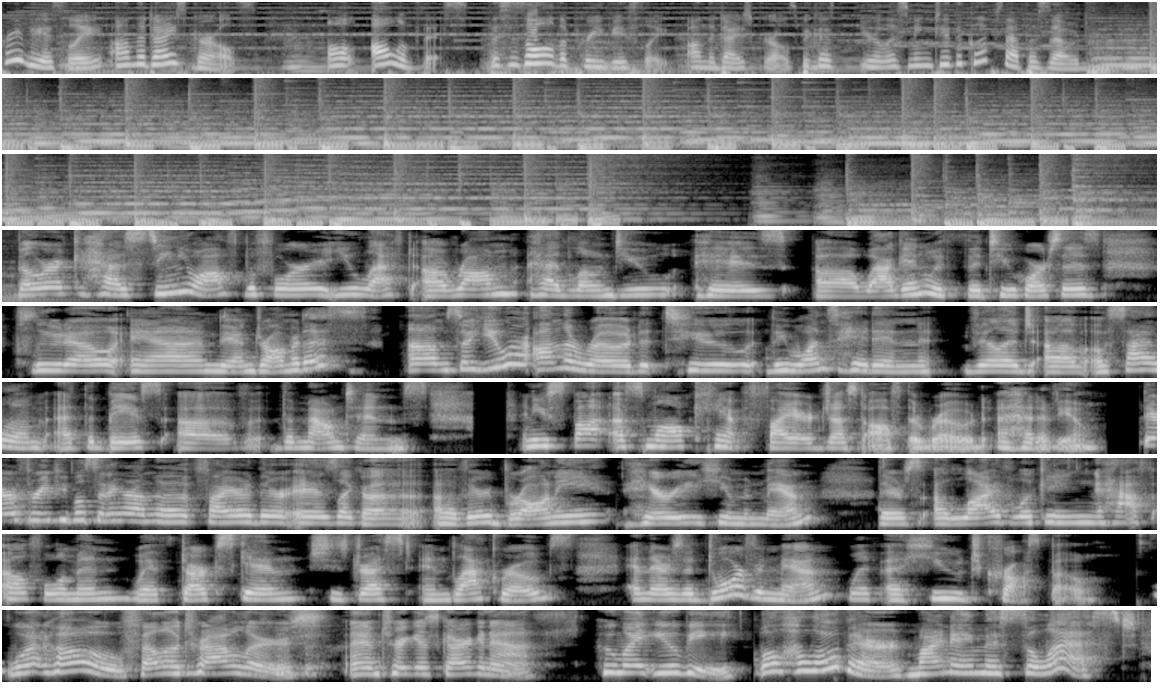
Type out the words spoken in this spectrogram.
Previously on the Dice Girls. All, all of this. This is all the previously on the Dice Girls because you're listening to the Clips episode. Belric has seen you off before you left. Uh, Rom had loaned you his uh, wagon with the two horses, Pluto and Andromedus. Um, so you are on the road to the once hidden village of Asylum at the base of the mountains, and you spot a small campfire just off the road ahead of you. There are three people sitting around the fire. There is like a, a very brawny, hairy human man. There's a lithe looking half elf woman with dark skin. She's dressed in black robes. And there's a dwarven man with a huge crossbow. What ho, fellow travelers! I am Trigus Garganath. Who might you be? Well, hello there. My name is Celeste.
